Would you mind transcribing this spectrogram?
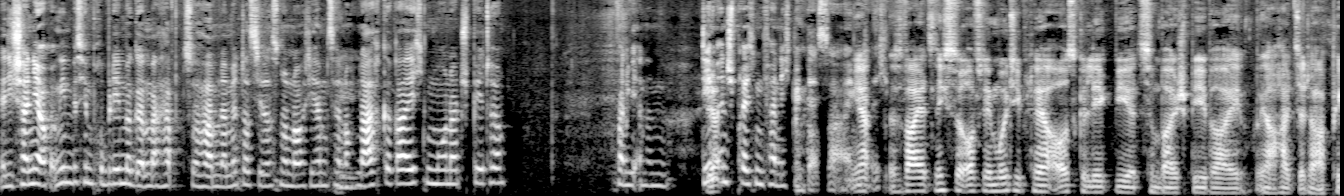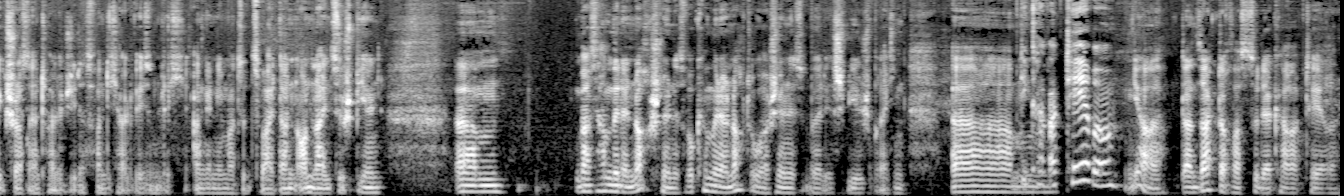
ja, die scheinen ja auch irgendwie ein bisschen Probleme gehabt zu haben, damit, dass sie das nur noch, die haben es ja noch nachgereicht, einen Monat später. Fand die anderen Dementsprechend fand ich die besser eigentlich. Ja, es war jetzt nicht so auf den Multiplayer ausgelegt, wie jetzt zum Beispiel bei, ja, halt The Dark Pictures Anthology. Das fand ich halt wesentlich angenehmer zu zweit, dann online zu spielen. Ähm, was haben wir denn noch Schönes? Wo können wir denn noch drüber Schönes über das Spiel sprechen? Ähm, die Charaktere. Ja, dann sag doch was zu der Charaktere.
